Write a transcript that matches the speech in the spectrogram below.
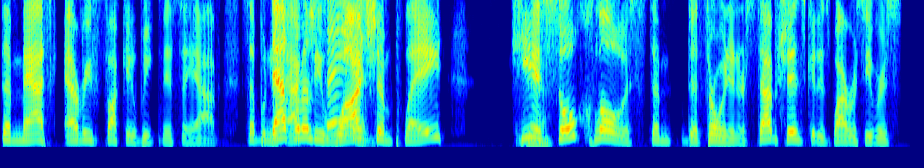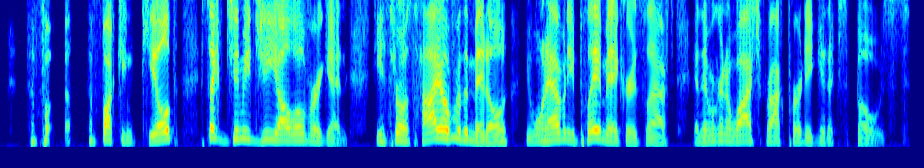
to mask every fucking weakness they have. Except when That's you what actually watch him play, he Yeah. is so close to, to throwing interceptions, get his wide receivers fu- uh, fucking killed. It's like Jimmy G all over again. He throws high over the middle. You won't have any playmakers left, and then we're gonna watch Brock Purdy get exposed.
